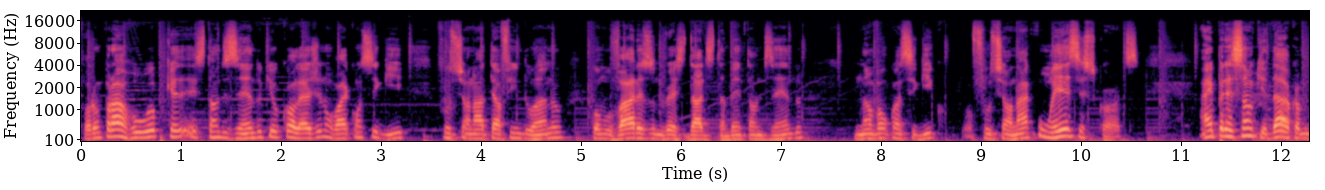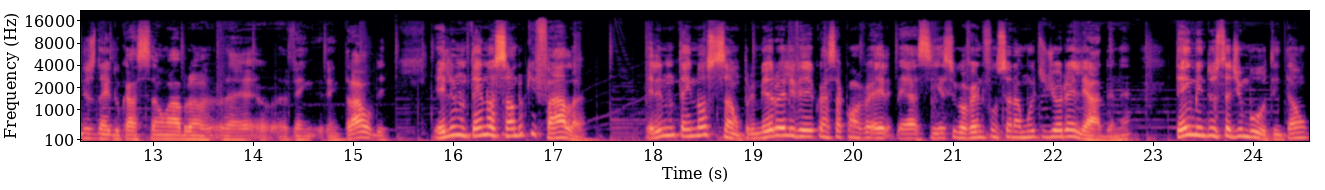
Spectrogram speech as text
foram para a rua porque estão dizendo que o colégio não vai conseguir funcionar até o fim do ano, como várias universidades também estão dizendo, não vão conseguir funcionar com esses cortes. A impressão que dá com o ministro da Educação, Abraham é, Ventraub, ele não tem noção do que fala ele não tem noção. Primeiro ele veio com essa conversa, é assim, esse governo funciona muito de orelhada, né? Tem uma indústria de multa, então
